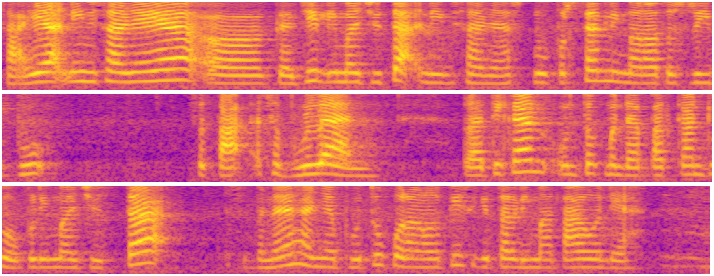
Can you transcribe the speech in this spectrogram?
saya nih misalnya ya eh, gaji 5 juta nih misalnya 10% 500 ribu seta- sebulan berarti kan untuk mendapatkan 25 juta sebenarnya hanya butuh kurang lebih sekitar lima tahun ya Mhm.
